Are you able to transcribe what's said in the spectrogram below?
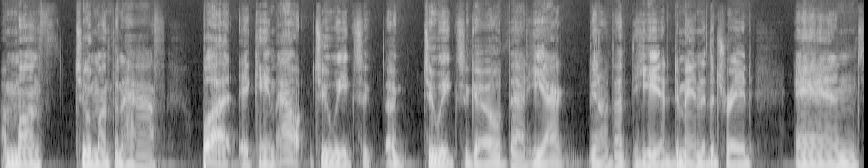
a month to a month and a half. But it came out two weeks, uh, two weeks ago that he, you know, that he had demanded the trade. And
